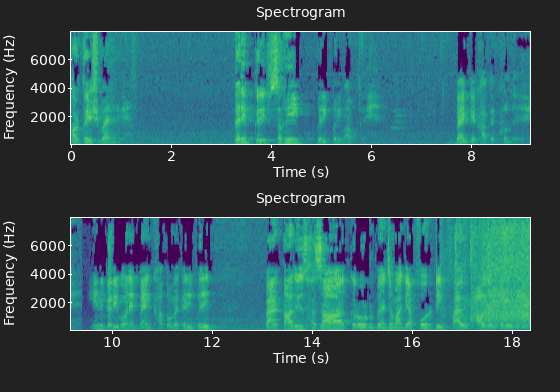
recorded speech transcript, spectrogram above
और देश में करीब करीब सभी गरीब परिवारों के बैंक के खाते खुल गए। इन गरीबों ने बैंक खातों में करीब करीब पैंतालीस हजार करोड़ रुपया जमा किया फोर्टी फाइव थाउजेंड करोड़ रुपये।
